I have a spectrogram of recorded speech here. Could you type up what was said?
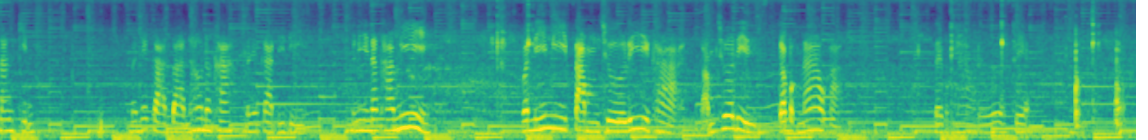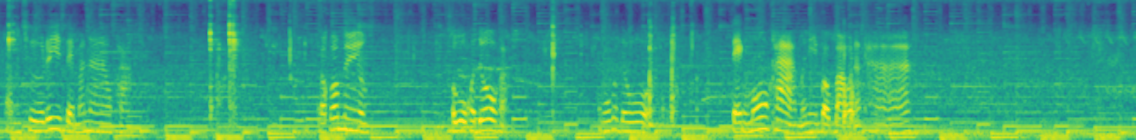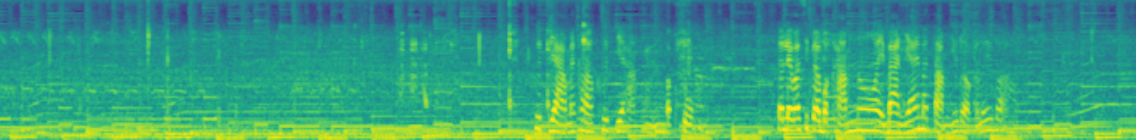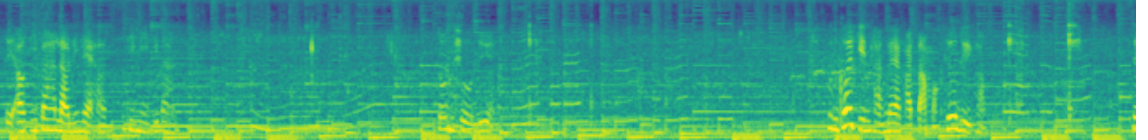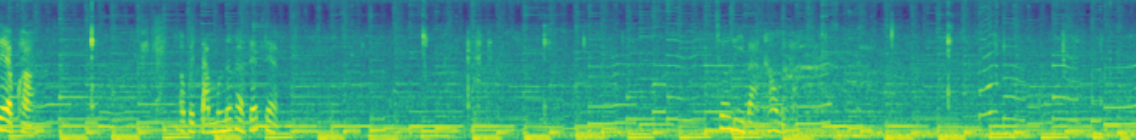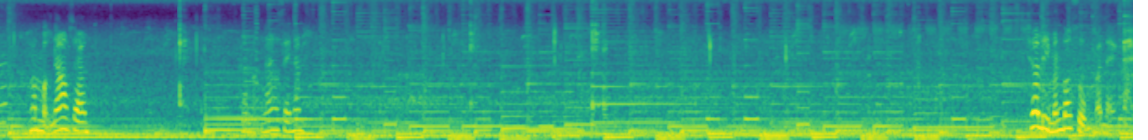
นั่งกิน บรรยากาศบ้านเฮานะคะ บรรยากาศดีๆวันนี้นะคะมีวันนี้มีตำเชอรี่ค่ะตำเชอรี่กับบักนาวค่ะ ส่บักนาวเด้อเสียตำเชอรี่ใส่มะนาวค่ะ แล้วก็มีอะโวคาโดค่ะอะโวคาโด แตงโมค่ะมือนี้เบาๆนะคะคืดอยากไหมคะคืดอยากบักสุ่มตอนแรกว่าสิไปเอาบักขามน้อย บ้านย้ายมาต่ำอยู่ดอกก็เลยบ่เอา แต่เอาที่บ้านเรานี่แหละเอาที่มีที่บ้าน ต้นเชอรี่เพิ่งเคยกินครั้งแรกค่ะตำมักเชื่อดีค่ะแซ่บค่ะ เอาไปตำมึงนื้อค่ะแซ่บแซ่บเชื่อรีบานเฮ้าไหมคะทำหมักเน่าวใส่ ส่น้ำเชอรี่มันผสมปันไหนค่ะ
